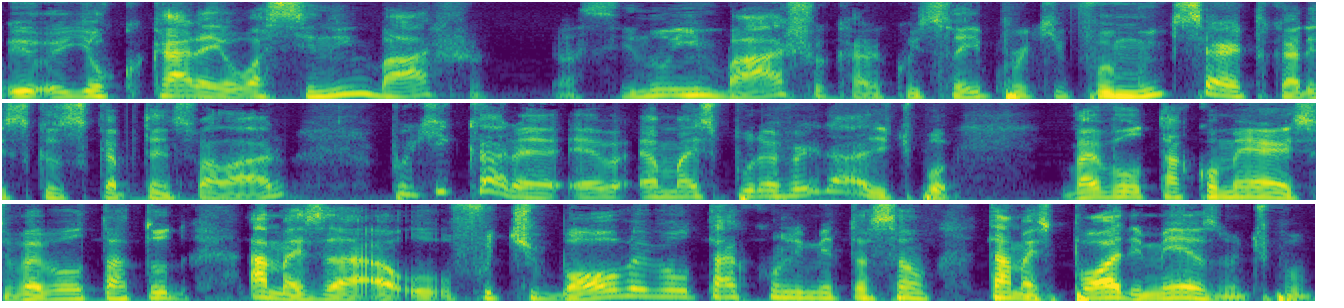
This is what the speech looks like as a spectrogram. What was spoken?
eu, eu- cara, eu assino embaixo. Eu assino embaixo, cara, com isso aí, porque foi muito certo, cara, isso que os capitães falaram. Porque, cara, é, é a mais pura verdade. Tipo, vai voltar comércio, vai voltar tudo. Ah, mas a- o futebol vai voltar com limitação. Tá, mas pode mesmo? Tipo,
